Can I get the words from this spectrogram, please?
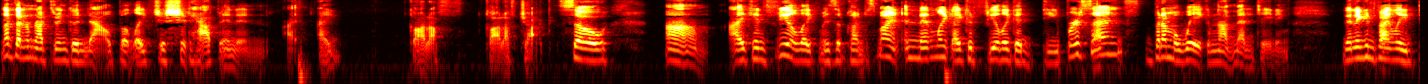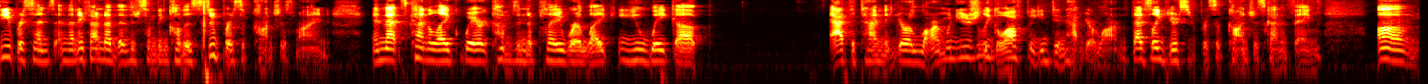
not that I'm not doing good now, but like just shit happened and I, I got off got off track. So um I can feel like my subconscious mind. And then like I could feel like a deeper sense, but I'm awake, I'm not meditating. Then I can find like a deeper sense, and then I found out that there's something called a super subconscious mind. And that's kind of like where it comes into play where like you wake up at the time that your alarm would usually go off, but you didn't have your alarm. That's like your super subconscious kind of thing. Um,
